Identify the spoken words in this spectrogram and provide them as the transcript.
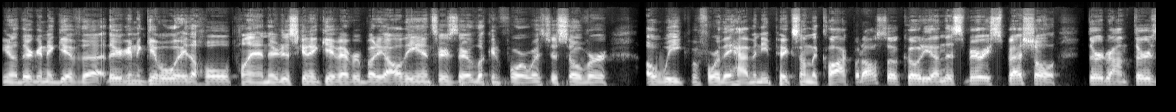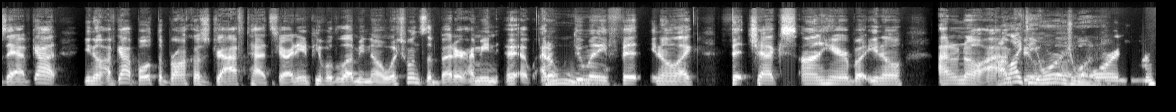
you know they're to give the they're to give away the whole plan. They're just to give everybody all the answers they're looking for with just over a week before they have any picks on the clock. But also, Cody, on this very special third round Thursday, I've got you know I've got both the Broncos draft hats here. I need people to let me know which one's the better. I mean, eh, I don't Ooh. do many fit you know like fit checks on here, but you know I don't know. I, I like the orange the one. Orange one.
